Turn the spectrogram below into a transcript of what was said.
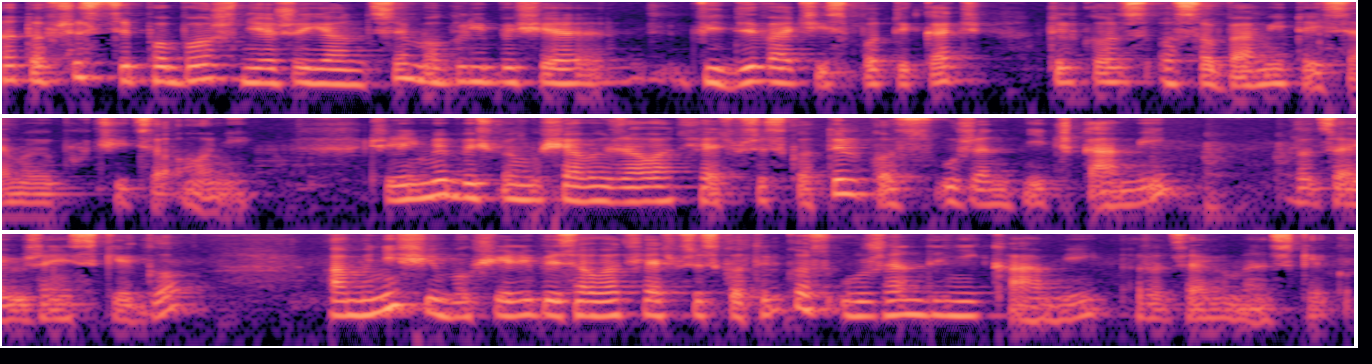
no to wszyscy pobożnie żyjący mogliby się widywać i spotykać tylko z osobami tej samej płci co oni. Czyli my byśmy musiały załatwiać wszystko tylko z urzędniczkami rodzaju żeńskiego, a mnisi musieliby załatwiać wszystko tylko z urzędnikami rodzaju męskiego.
